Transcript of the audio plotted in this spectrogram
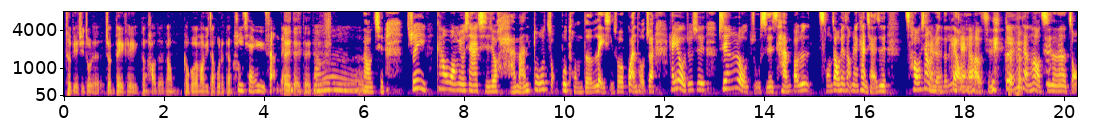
特别去做的准备，可以更好的让狗狗跟猫咪照顾的更好。提前预防的。对对对对，嗯，了解，所以看到汪喵现在其实就还蛮多种不同的类型，除了罐头之外，还有就是鲜肉主食餐包，就是从照片上面看起来是超像人的料很好，吃。对，看起来很好吃的那种，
